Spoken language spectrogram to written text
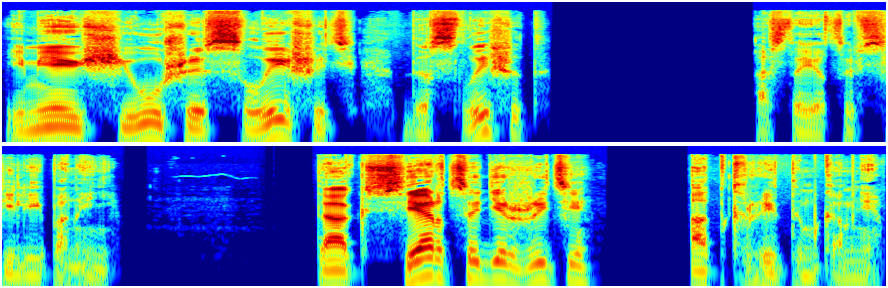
имеющая уши слышать, да слышит, остается в силе и поныне. Так сердце держите открытым ко мне.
